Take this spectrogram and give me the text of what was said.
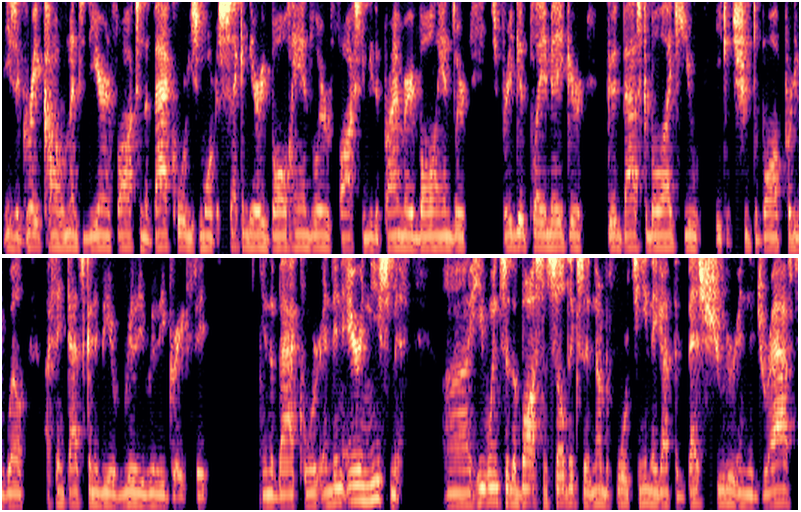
he's a great complement to De'Aaron Fox in the backcourt. He's more of a secondary ball handler. Fox can be the primary ball handler. He's a pretty good playmaker, good basketball IQ. He can shoot the ball pretty well. I think that's going to be a really, really great fit in the backcourt. And then Aaron Nesmith, Uh, he went to the Boston Celtics at number 14. They got the best shooter in the draft.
